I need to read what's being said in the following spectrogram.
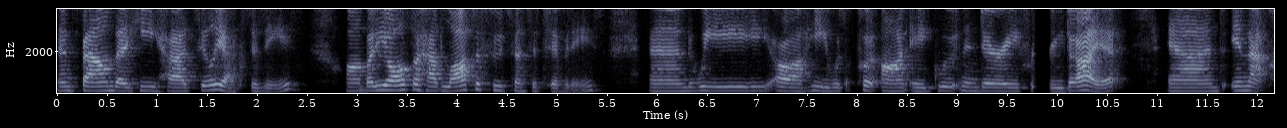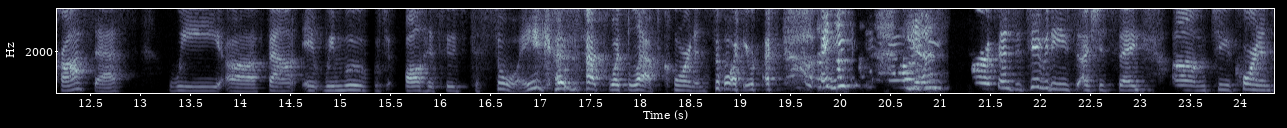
and found that he had celiac disease, um, but he also had lots of food sensitivities. And we, uh, he was put on a gluten and dairy free diet. And in that process, we uh, found it, we moved all his foods to soy because that's what's left corn and soy, right? And you can yes our sensitivities, I should say, um, to corn and,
